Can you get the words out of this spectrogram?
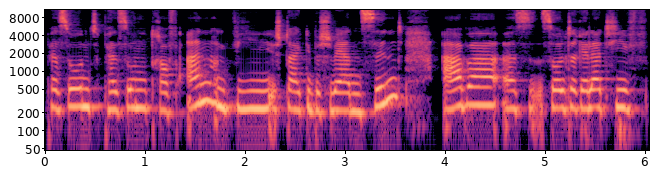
Person zu Person drauf an und wie stark die Beschwerden sind, aber es sollte relativ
